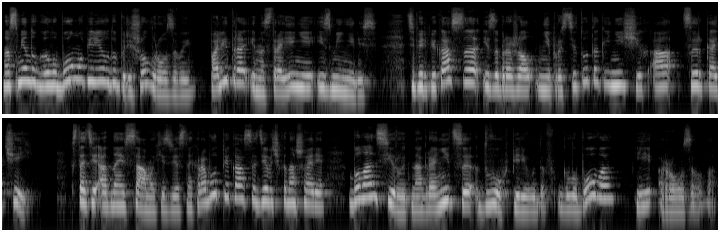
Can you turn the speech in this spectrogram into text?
На смену голубому периоду пришел розовый. Палитра и настроение изменились. Теперь Пикассо изображал не проституток и нищих, а циркачей. Кстати, одна из самых известных работ Пикассо «Девочка на шаре» балансирует на границе двух периодов – голубого и розового.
